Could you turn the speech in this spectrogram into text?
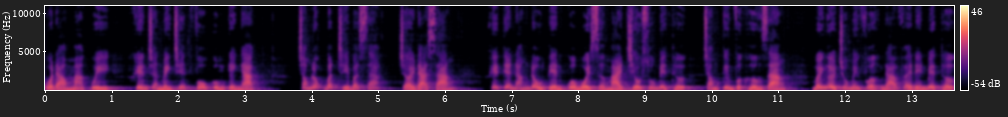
của đảo Ma Quỷ khiến Trần Minh Chết vô cùng kinh ngạc. Trong lúc bất trí bất giác, trời đã sáng. Khi tia nắng đầu tiên của buổi sớm mai chiếu xuống biệt thự trong kim vực Hương Giang, mấy người Trung Minh Phượng đã về đến biệt thự.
